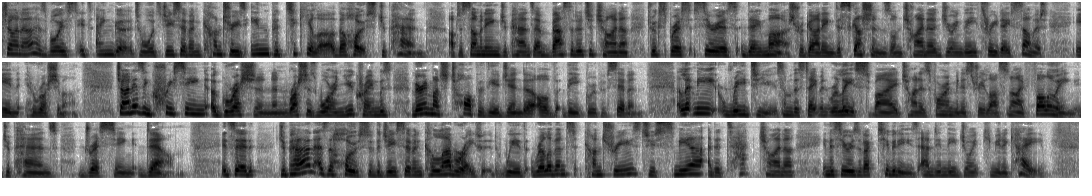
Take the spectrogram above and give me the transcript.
China has voiced its anger towards G7 countries, in particular the host, Japan, after summoning Japan's ambassador to China to express serious démarches regarding discussions on China during the three day summit in Hiroshima. China's increasing aggression and Russia's war in Ukraine was very much top of the agenda of the Group of Seven. Let me read to you some of the statement released by China's foreign ministry last night following Japan's dressing down. It said, Japan, as the host of the G7, collaborated with relevant countries to smear and attack China in the series of activities and in the joint communique.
